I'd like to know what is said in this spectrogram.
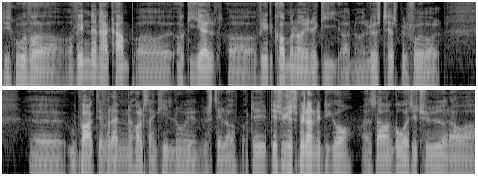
De skulle ud for at, at vinde den her kamp og, og give alt, og, og virkelig komme med noget energi og noget lyst til at spille fodbold. Øh, upagtet, hvordan Holstein Kiel nu vil, vil stille op. Og det, det synes jeg, spillerne de går. Altså, der var en god attitude, og der var,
